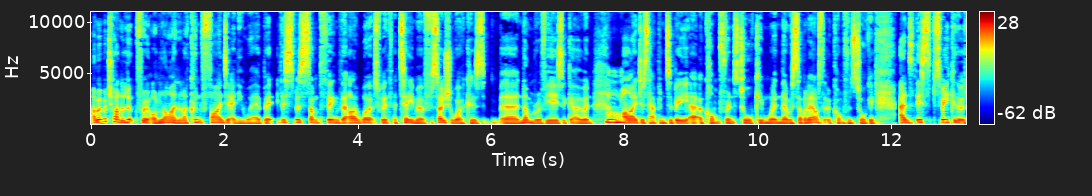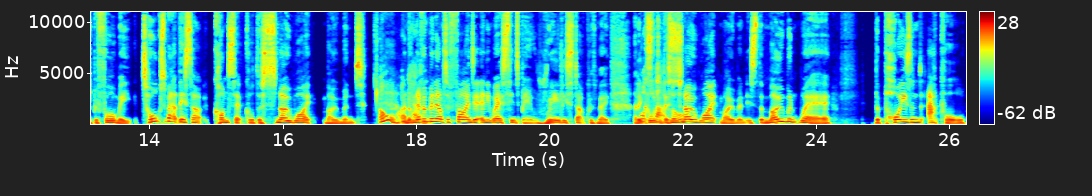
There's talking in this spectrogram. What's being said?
I remember trying to look for it online and I couldn't find it anywhere. But this was something that I worked with a team of social workers uh, a number of years ago. And I just happened to be at a conference talking when there was someone else at a conference talking. And this speaker that was before me talked about this uh, concept called the Snow White moment. Oh, And I've never been able to find it anywhere since, but it really stuck with me. And he called it the? Snow White moment. It's the moment where the poisoned apple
